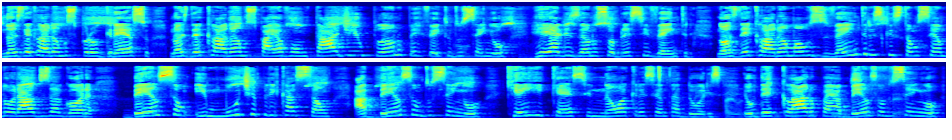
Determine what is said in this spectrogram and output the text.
nós declaramos progresso, nós declaramos, Pai, a vontade e o plano perfeito do Senhor realizando sobre esse ventre. Nós declaramos aos ventres que estão sendo orados agora bênção e multiplicação, a bênção do Senhor, que enriquece não acrescentadores. Eu declaro, Pai, a bênção do Senhor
